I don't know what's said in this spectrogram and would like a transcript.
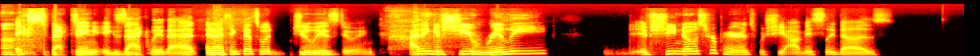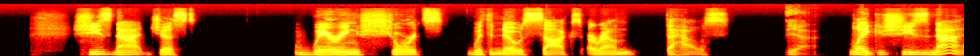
Uh-huh. expecting exactly that. And I think that's what Julie is doing. I think if she really, if she knows her parents, which she obviously does, she's not just wearing shorts with no socks around the house. yeah. Like she's not.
